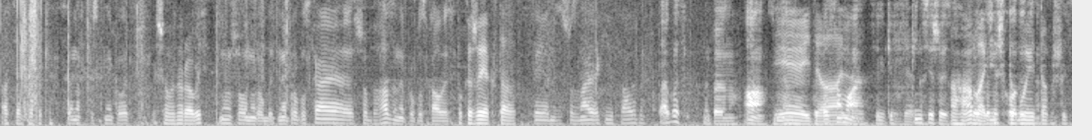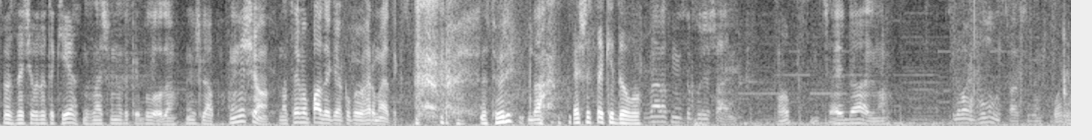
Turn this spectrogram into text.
А це що таке? Це на впускний колектор. Що воно робить? Ну що воно робить? Не пропускає, щоб гази не пропускались. Покажи, як ставити. Ти я не що знаю, як її ставити. Так от, напевно. А, Є, така сама, тільки в Ідеально. кінці щось. Ага, трохи не бачиш, тому і сходиться. там щось. Ну, значить воно так є. Ну, Значить, воно таке було, да. Ну і шляпа. Ну нічого, на цей випадок я купив герметик. В натурі? Да. Я щось так і думав. Зараз ми все порішаємо. Оп. Це ідеально. Давай голову став сюди. Поняв.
